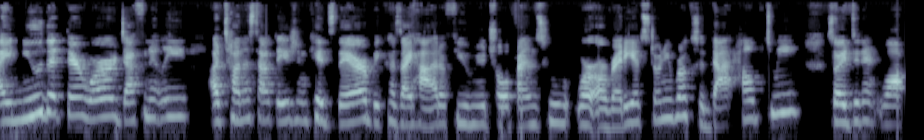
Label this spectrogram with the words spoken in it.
i knew that there were definitely a ton of south asian kids there because i had a few mutual friends who were already at stony brook so that helped me so i didn't walk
